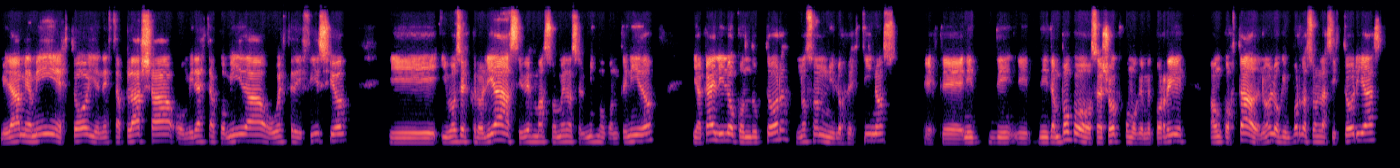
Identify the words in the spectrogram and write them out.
mirame a mí, estoy en esta playa, o mira esta comida, o este edificio, y, y vos scrolleás y ves más o menos el mismo contenido. Y acá el hilo conductor no son ni los destinos, este, ni, tampoco, o sea, yo como que me corrí a un costado, ¿no? Lo que importa son las historias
